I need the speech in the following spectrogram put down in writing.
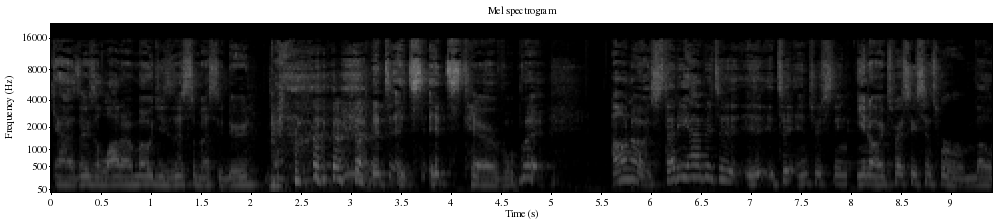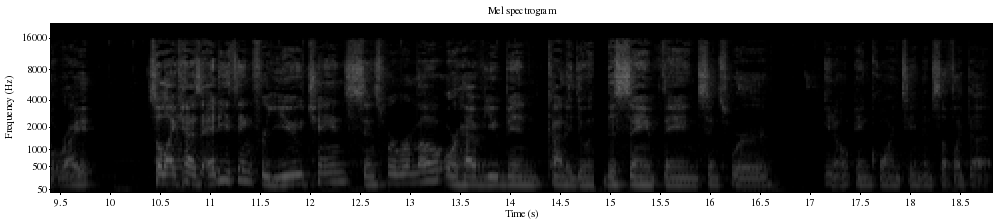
guys, there's a lot of emojis this semester, dude. it's it's it's terrible, but I don't know. Study habits, it- it's an interesting, you know, especially since we're remote, right? So, like, has anything for you changed since we're remote, or have you been kind of doing the same thing since we're, you know, in quarantine and stuff like that?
